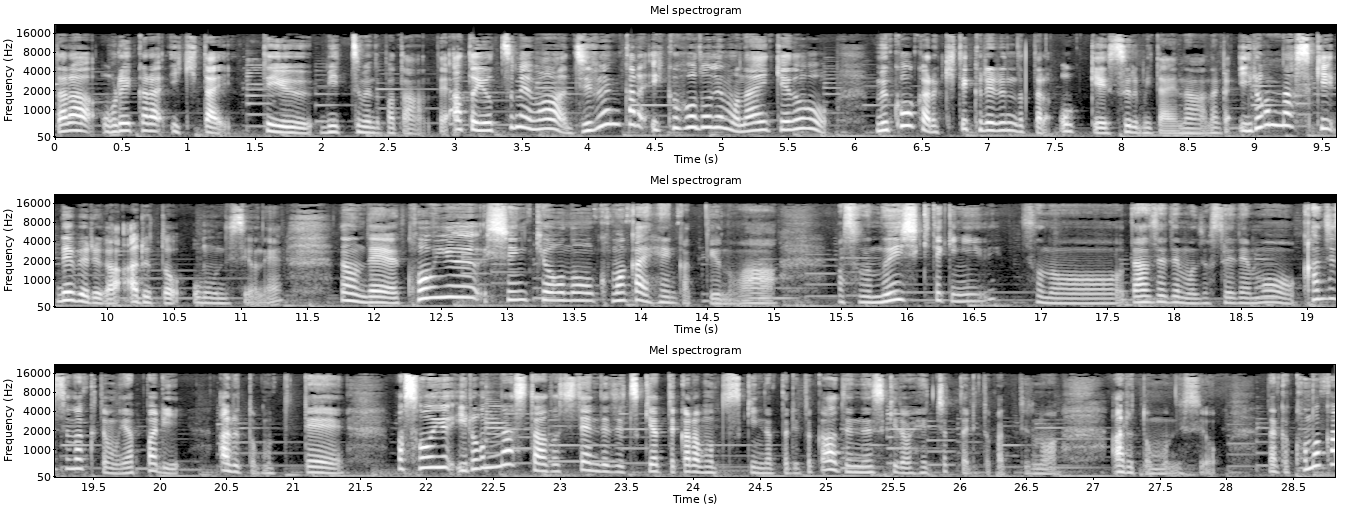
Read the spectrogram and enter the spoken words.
たら俺から行きたいっていう3つ目のパターンであと4つ目は自分から行くほどでもないけど向こうから来てくれるんだったら OK するみたいななんかいろんな好きレベルがあると思うんですよね。なのでこういう心境の細かい変化っていうのはまあ、その無意識的にその男性でも女性でも感じてなくてもやっぱりあると思ってて、まあ、そういういろんなスタート地点で付き合ってからもっと好きになったりとか全然好き度が減っちゃったりとかっていうのはあると思うんですよ。なんかこの考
